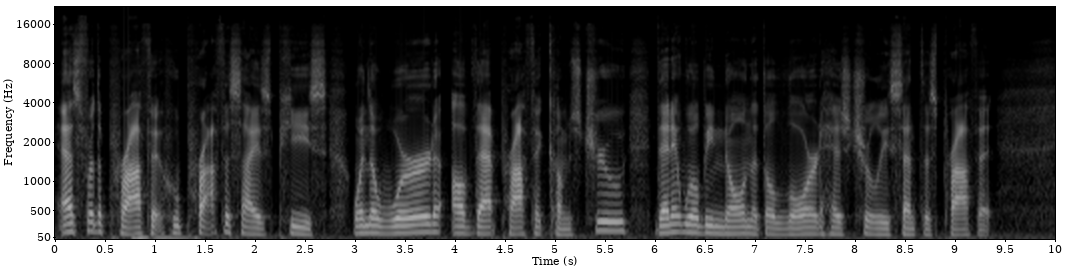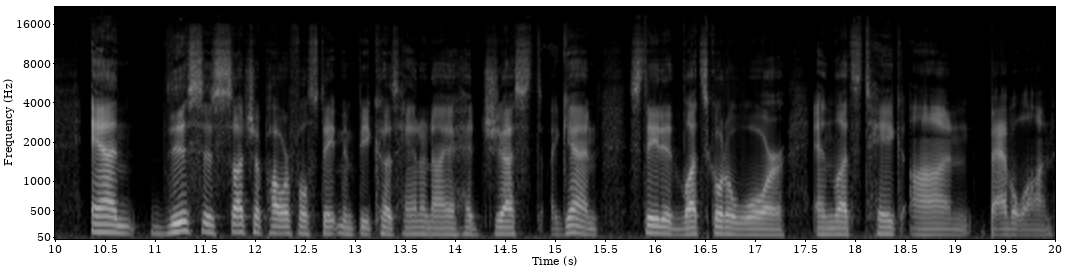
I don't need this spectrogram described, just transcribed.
As for the prophet who prophesies peace, when the word of that prophet comes true, then it will be known that the Lord has truly sent this prophet. And this is such a powerful statement because Hananiah had just, again, stated, let's go to war and let's take on Babylon.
